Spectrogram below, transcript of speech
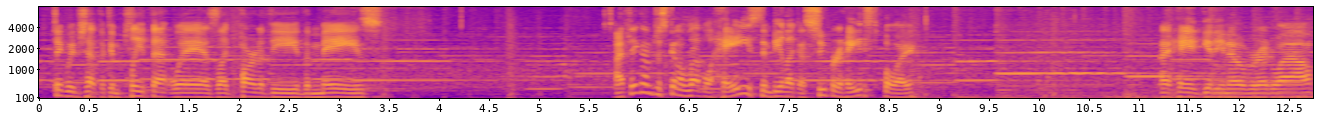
I think we just have to complete that way as like part of the the maze. I think I'm just gonna level haste and be like a super haste boy. I hate getting over it, wow.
